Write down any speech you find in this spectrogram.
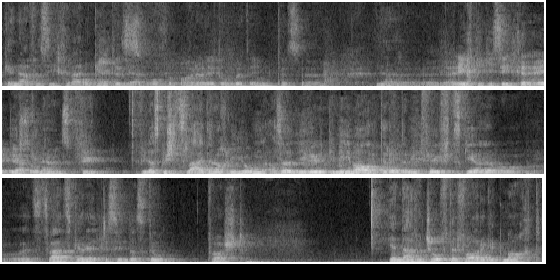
Genau, von Sicherheit Wobei das ja. offenbar ja nicht unbedingt das, äh, ja. Äh, eine richtige Sicherheit ist, ja, genau. sondern ein Gefühl. Für das bist du jetzt leider noch ein bisschen jung. Also die Leute in meinem Alter, oder mit 50, oder, wo jetzt 20 Jahre älter sind als du, fast, die haben einfach schon oft Erfahrungen gemacht,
